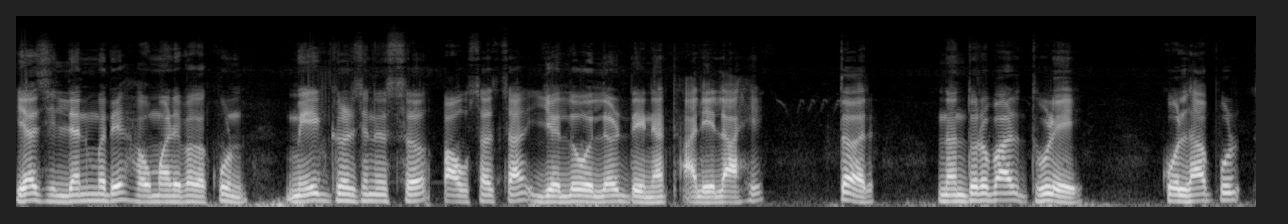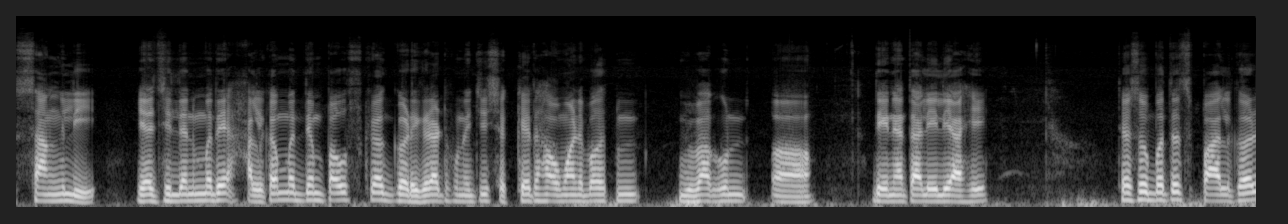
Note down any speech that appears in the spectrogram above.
या जिल्ह्यांमध्ये हवामान विभागाकडून मेघगर्जनेसह पावसाचा येलो अलर्ट देण्यात आलेला आहे. तर नंदुरबार धुळे कोल्हापूर सांगली या जिल्ह्यांमध्ये हलका मध्यम पाऊस किंवा गडगडाट होण्याची शक्यता हवामान विभागातून विभागून देण्यात आलेली आहे. त्यासोबतच पालघर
